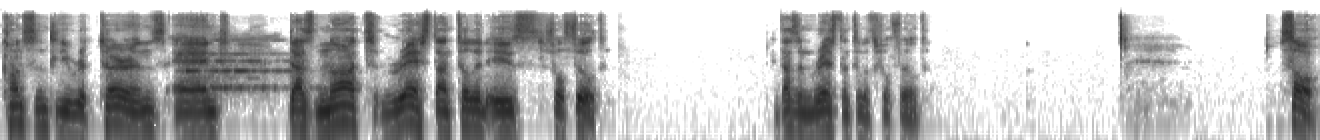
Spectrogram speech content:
constantly returns and does not rest until it is fulfilled. It doesn't rest until it's fulfilled. So,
